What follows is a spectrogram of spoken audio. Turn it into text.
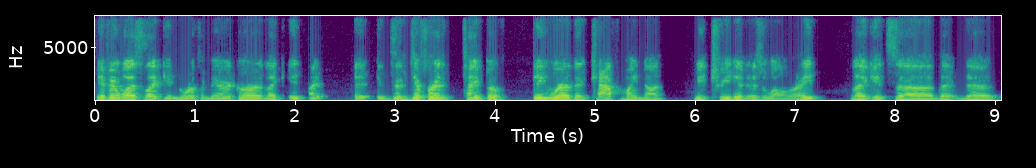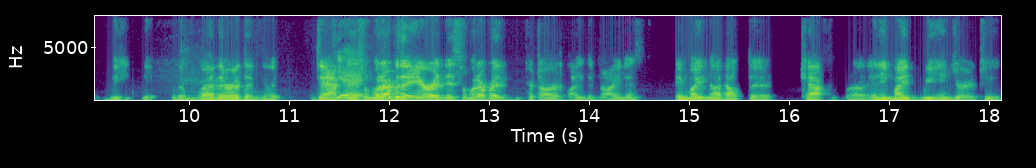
if it was like in North America or like it, I, it, it's a different type of thing where the calf might not be treated as well, right? Like it's uh the the the, the weather, the, the dampness, Yeah. or whatever the aridness, or whatever Qatar is like, the dryness, it might not help the calf, uh, and he might re-injure it too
